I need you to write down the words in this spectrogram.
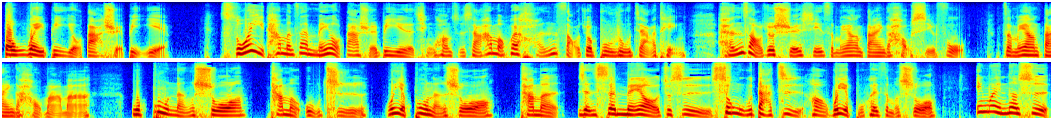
都未必有大学毕业。所以他们在没有大学毕业的情况之下，他们会很早就步入家庭，很早就学习怎么样当一个好媳妇，怎么样当一个好妈妈。我不能说他们无知，我也不能说他们人生没有就是胸无大志哈，我也不会这么说，因为那是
